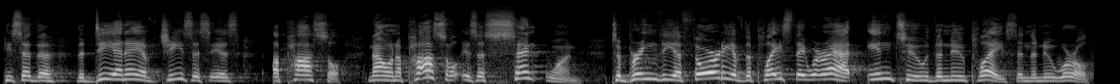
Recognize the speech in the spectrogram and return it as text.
He said the, the DNA of Jesus is apostle. Now, an apostle is a sent one to bring the authority of the place they were at into the new place in the new world.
